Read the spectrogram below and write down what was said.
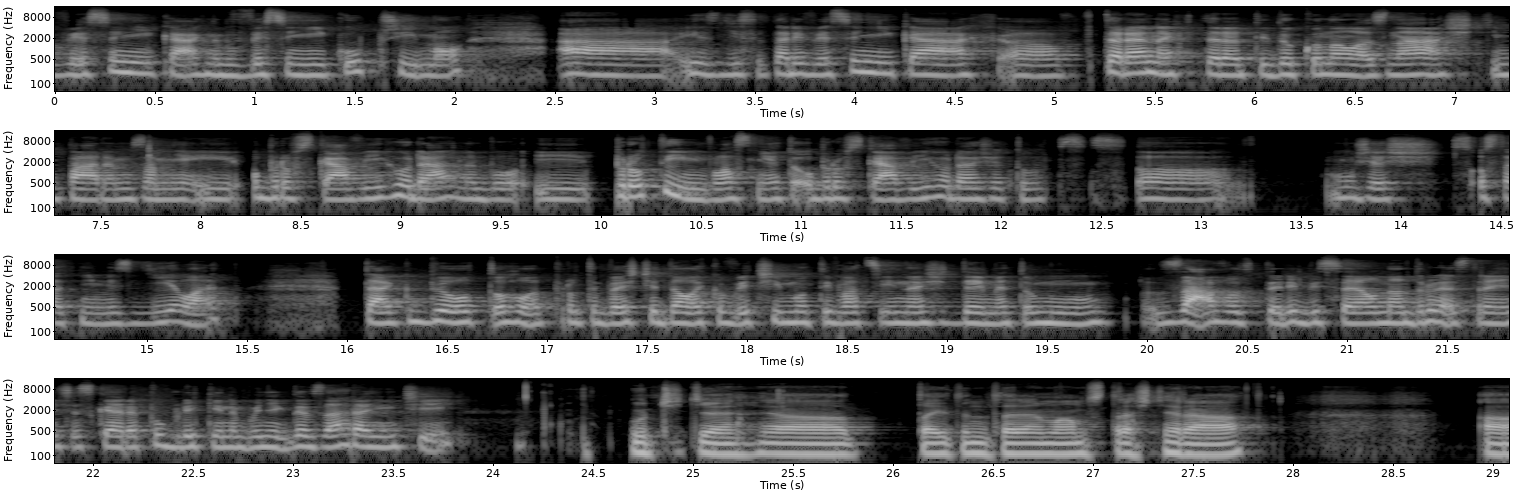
v Jeseníkách nebo v Jeseníku přímo a jezdí se tady v Jeseníkách v terénech, které ty dokonale znáš, tím pádem za mě i obrovská výhoda, nebo i pro tým vlastně je to obrovská výhoda, že to můžeš s ostatními sdílet tak bylo tohle pro tebe ještě daleko větší motivací, než dejme tomu závod, který by se jel na druhé straně České republiky nebo někde v zahraničí. Určitě, já tady ten terén mám strašně rád a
